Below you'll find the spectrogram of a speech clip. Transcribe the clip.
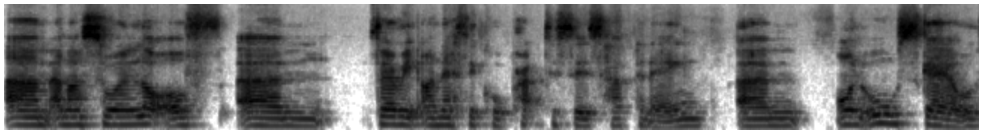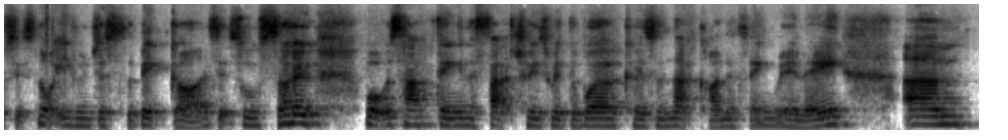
Um, and I saw a lot of um, very unethical practices happening um, on all scales. It's not even just the big guys, it's also what was happening in the factories with the workers and that kind of thing, really. Um,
